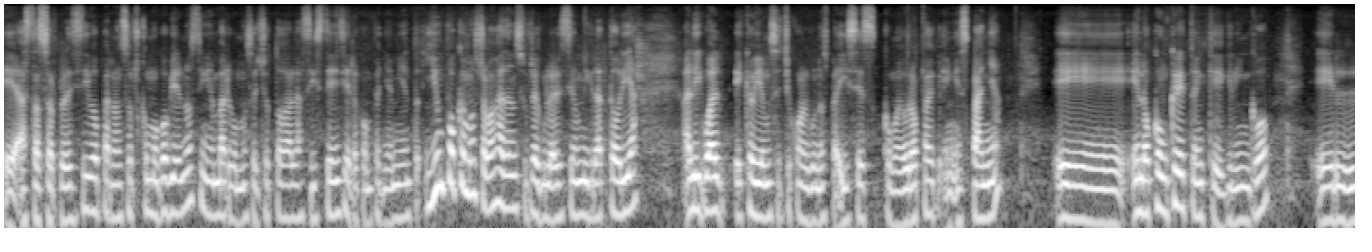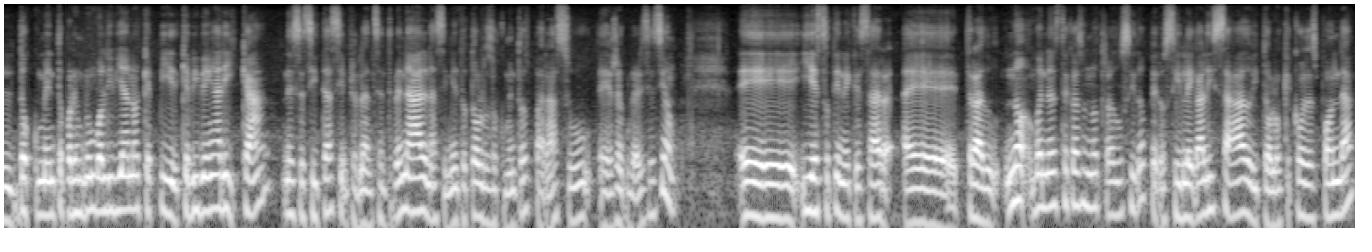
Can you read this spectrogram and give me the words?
eh, hasta sorpresivo para nosotros como gobierno, sin embargo hemos hecho toda la asistencia, el acompañamiento y un poco hemos trabajado en su regularización migratoria, al igual eh, que habíamos hecho con algunos países como Europa, en España, eh, en lo concreto en que gringo, el documento, por ejemplo, un boliviano que, vive en Arica necesita siempre el antecedente penal, nacimiento, todos los documentos para su regularización. Eh, y esto tiene que estar, eh, no, bueno, en este caso no traducido, pero sí legalizado y todo lo que corresponda.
